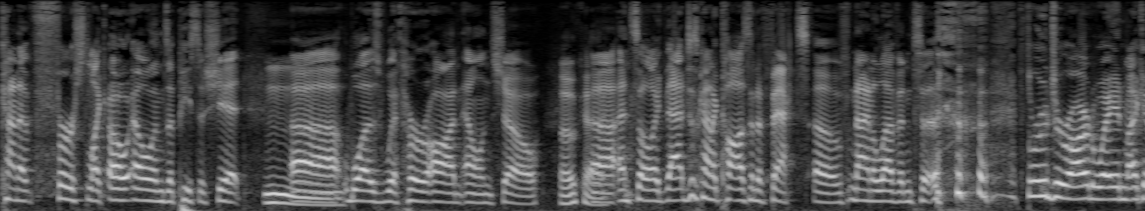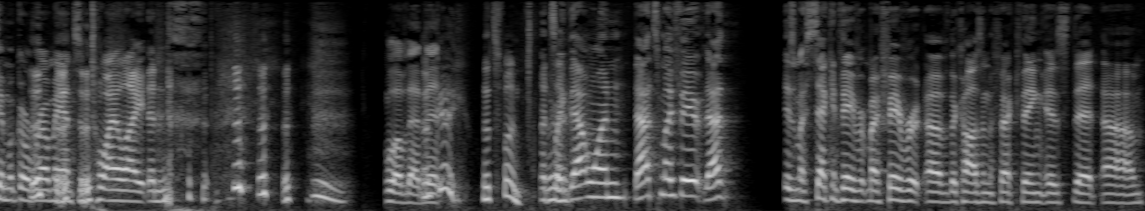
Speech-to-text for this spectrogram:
kind of first like, oh, Ellen's a piece of shit, Mm, uh, was with her on Ellen's show. okay. Uh, and so like that just kind of cause and effect of 9-11 to through Gerard Way and My Chemical Romance and Twilight and love that bit. okay, that's fun. It's like that one. That's my favorite. That is my second favorite. My favorite of the cause and effect thing is that um,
